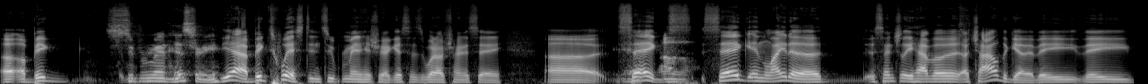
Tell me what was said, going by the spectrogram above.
uh, a big Superman history. yeah, a big twist in Superman history. I guess is what I was trying to say. Uh, Seg, uh, Seg and Lyta essentially have a, a child together. They they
